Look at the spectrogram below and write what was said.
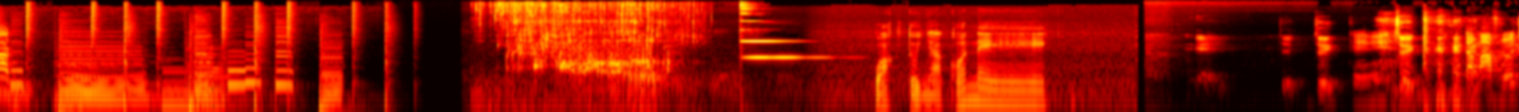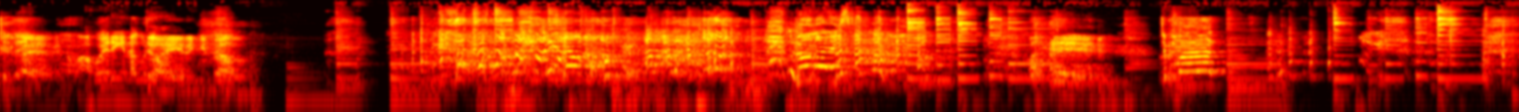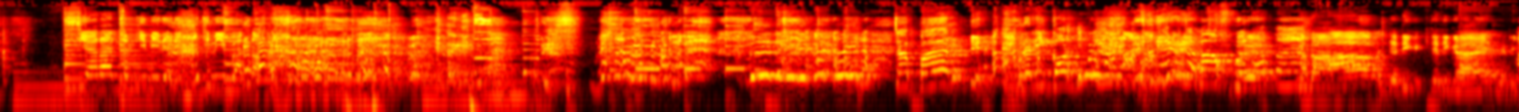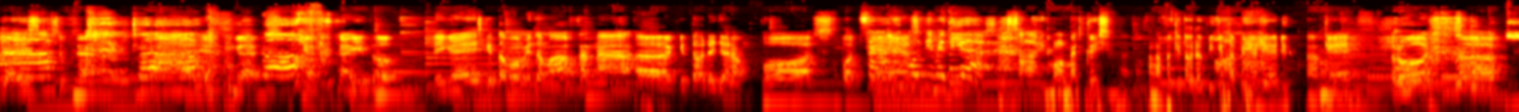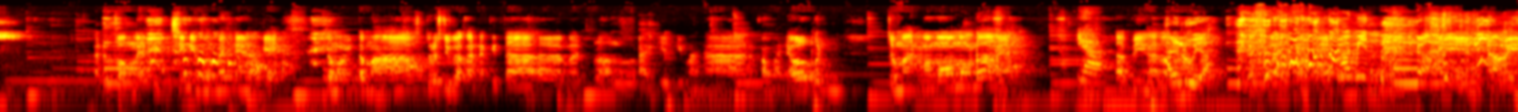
Komplotan. Waktunya konek. Oke. Cek, cek, cek. minta maaf dulu cerita. Eh, minta maaf. Aku iringin lagu deh. Coy, iringin dong. Terkini dari Bikini Batam. Cepet. Udah record ini. Minta maaf buat Eh, apa? minta maaf. Jadi jadi guys, jadi guys sebenarnya nah, ya, enggak Maaf. enggak gitu. Jadi guys, kita mau minta maaf karena eh, kita udah jarang post podcast. Salahin multimedia. salah implement guys nggak tahu kenapa kita udah bikin tapi nggak diedit oke terus eh, aduh kok ngeliatin di sini momentnya oke kita mau minta maaf terus juga karena kita eh, nggak terlalu rajin gimana rekamannya walaupun cuman ngomong-ngomong doang ya Ya. tapi nggak tahu Haleluya. kenapa. Amin. amin amin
